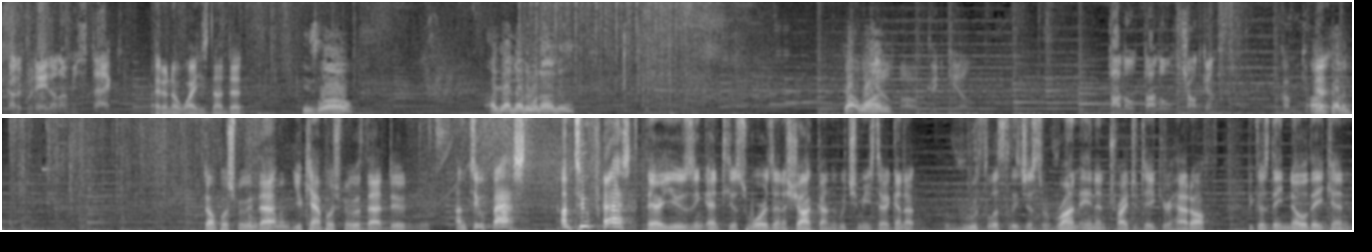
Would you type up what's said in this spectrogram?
I got a grenade on him. He's stacked. I don't know why he's not dead. He's low. I got another one on me. Got one. Kill. Oh, good kill. Tunnel. Tunnel. Shotgun. Coming to I'm Yeah. coming. Don't push me with I'm that. coming. You can't push me with that, dude. I'm too fast. I'm too fast. They're using Antaeus wards and a shotgun, which means they're gonna ruthlessly just run in and try to take your head off because they know they can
